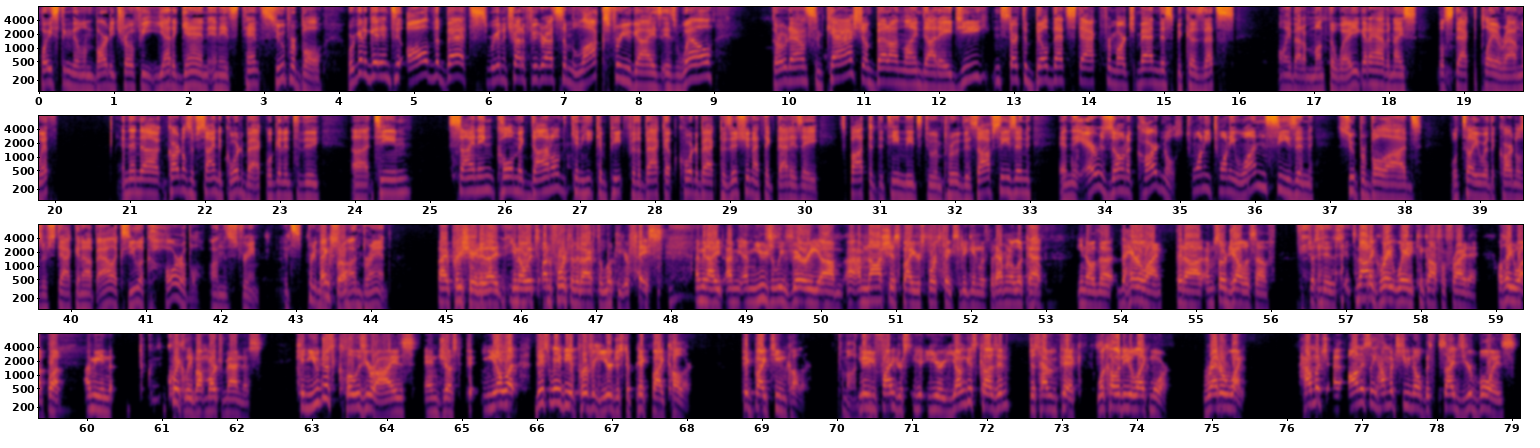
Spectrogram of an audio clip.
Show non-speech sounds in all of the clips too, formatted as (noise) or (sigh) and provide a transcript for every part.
hoisting the Lombardi trophy yet again in his 10th Super Bowl? We're going to get into all the bets. We're going to try to figure out some locks for you guys as well throw down some cash on betonline.ag and start to build that stack for March Madness because that's only about a month away. You got to have a nice little stack to play around with. And then uh, Cardinals have signed a quarterback. We'll get into the uh, team signing. Cole McDonald, can he compete for the backup quarterback position? I think that is a spot that the team needs to improve this offseason. And the Arizona Cardinals 2021 season Super Bowl odds We'll tell you where the Cardinals are stacking up. Alex, you look horrible on the stream. It's pretty Thanks, much bro. on brand. I appreciate it. I, you know, it's unfortunate that I have to look at your face. I mean, I, I'm, I'm usually very, um, I'm nauseous by your sports takes to begin with, but having to look at, you know, the the hairline that uh, I'm so jealous of, just is, it's not a great way to kick off a Friday. I'll tell you what. But I mean, qu- quickly about March Madness. Can you just close your eyes and just, pick, you know what? This may be a perfect year just to pick by color, pick by team color. Come on. You know, dude. you find your your youngest cousin, just have him pick what color do you like more, red or white? How much, uh, honestly, how much do you know besides your boys,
